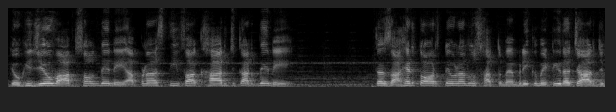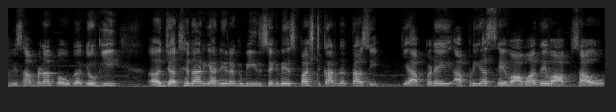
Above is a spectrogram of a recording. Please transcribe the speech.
ਕਿਉਂਕਿ ਜੇ ਉਹ ਵਾਪਸ ਆਉਂਦੇ ਨੇ, ਆਪਣਾ ਅਸਤੀਫਾ ਖਾਰਜ ਕਰਦੇ ਨੇ ਤਾਂ ਜ਼ਾਹਿਰ ਤੌਰ ਤੇ ਉਹਨਾਂ ਨੂੰ ਸੱਤ ਮੈਂਬਰੀ ਕਮੇਟੀ ਦਾ ਚਾਰਜ ਵੀ ਸਾਂਭਣਾ ਪਊਗਾ, ਕਿਉਂਕਿ ਜਥੇਦਾਰ ਗਿਆਨੀ ਰਗਵੀਰ ਸਿੰਘ ਨੇ ਸਪਸ਼ਟ ਕਰ ਦਿੱਤਾ ਸੀ ਕਿ ਆਪਣੇ, ਆਪਣੀਆਂ ਸੇਵਾਵਾਂ ਤੇ ਵਾਪਸ ਆਓ,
